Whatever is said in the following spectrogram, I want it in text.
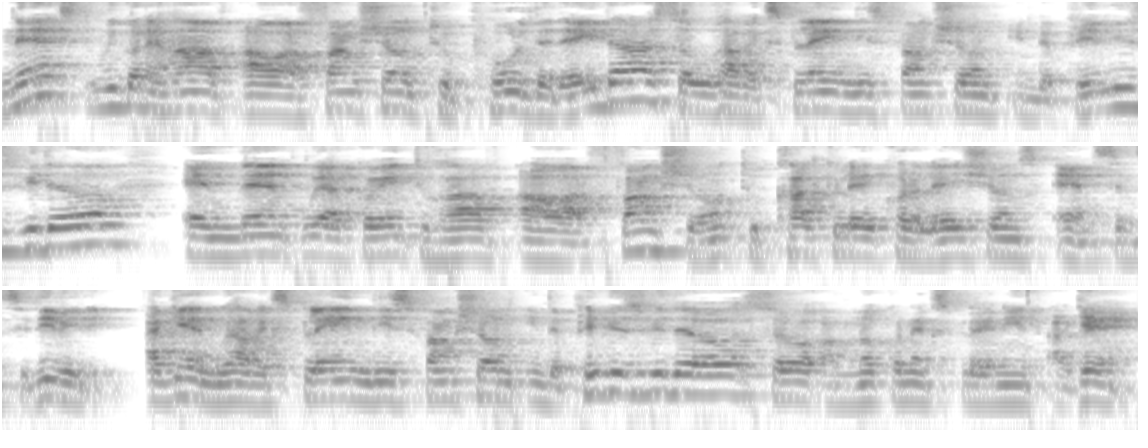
Next, we're going to have our function to pull the data. So we have explained this function in the previous video. And then we are going to have our function to calculate correlations and sensitivity. Again, we have explained this function in the previous video, so I'm not going to explain it again.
